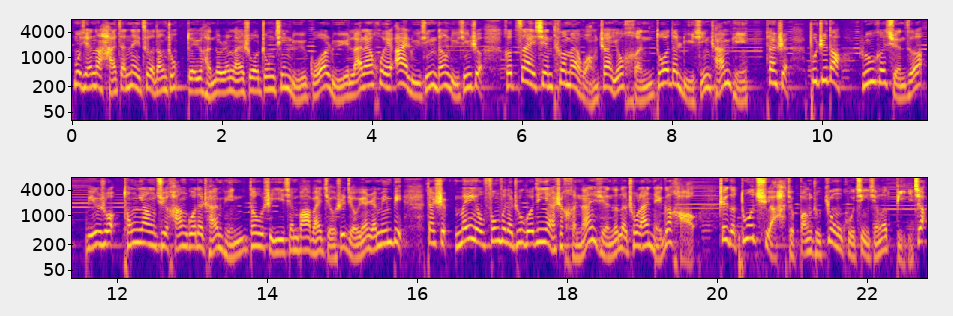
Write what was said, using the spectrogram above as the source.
目前呢还在内测当中。对于很多人来说，中青旅、国旅、来来会、爱旅行等旅行社和在线特卖网站有很多的旅行产品，但是不知道如何选择。比如说，同样去韩国的产品都是一千八百九十九元人民币，但是没有丰富的出国经验，是很难选择的出来哪个好。这个多趣啊，就帮助用户进行了比较。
